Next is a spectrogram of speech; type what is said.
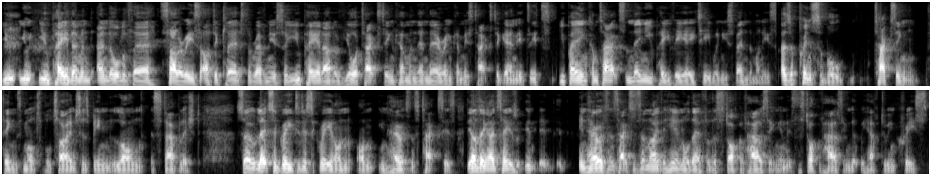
you, you, you pay them and, and all of their salaries are declared to the revenue. So you pay it out of your taxed income and then their income is taxed again. It's, it's you pay income tax and then you pay VAT when you spend the money. As a principle, taxing things multiple times has been long established. So let's agree to disagree on, on inheritance taxes. The other thing I'd say is inheritance taxes are neither here nor there for the stock of housing, and it's the stock of housing that we have to increase.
